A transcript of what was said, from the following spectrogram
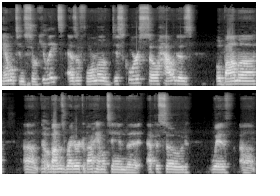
Hamilton circulates as a form of discourse. So, how does Obama, um, Obama's rhetoric about Hamilton, the episode with um,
